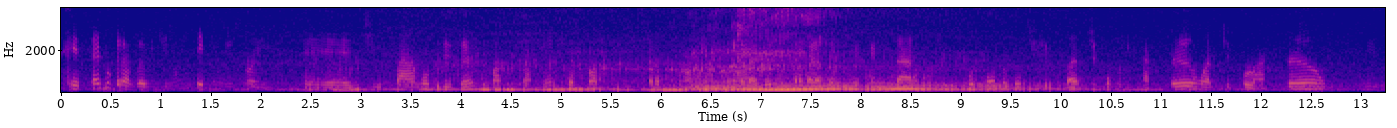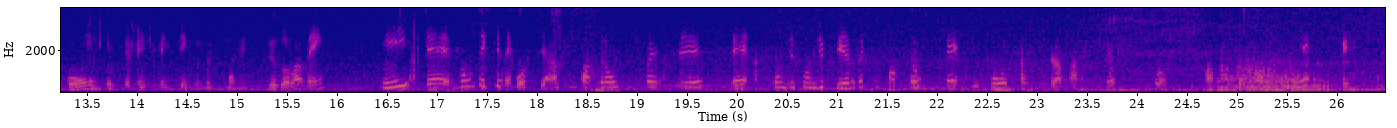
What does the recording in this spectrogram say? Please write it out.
recebe o gravame de não ter condições é, de estar tá mobilizando massivamente das formas que tradicionalmente os trabalhadores e trabalhadoras se organizaram por conta das dificuldades de comunicação, articulação, encontro que a gente vem tendo nesse momento de isolamento e é, vão ter que negociar com o patrão o que vai ser é, a condição de perda que o patrão quer impor aqui no trabalho. Né? Então, a gente está num cenário emergência.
